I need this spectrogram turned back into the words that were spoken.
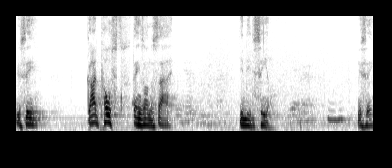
You see, God posts things on the side. You need to see them. You see,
